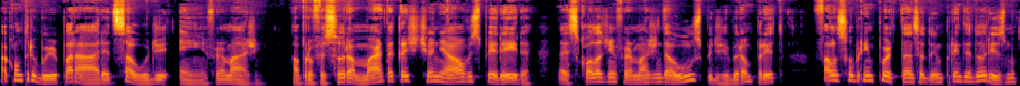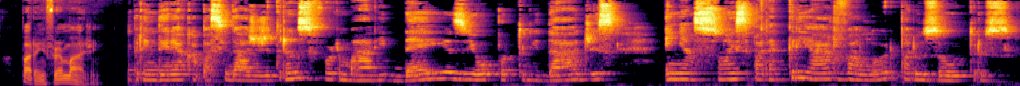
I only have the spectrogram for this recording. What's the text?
a contribuir para a área de saúde em enfermagem. A professora Marta Cristiane Alves Pereira, da Escola de Enfermagem da USP de Ribeirão Preto, fala sobre a importância do empreendedorismo para a enfermagem. Empreender é a capacidade de transformar ideias e oportunidades em ações para criar valor para os outros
